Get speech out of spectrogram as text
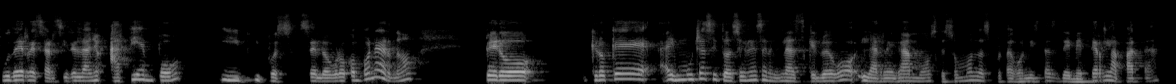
pude resarcir el daño a tiempo y, y pues se logró componer, ¿no? Pero creo que hay muchas situaciones en las que luego la regamos, que somos las protagonistas de meter la pata.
